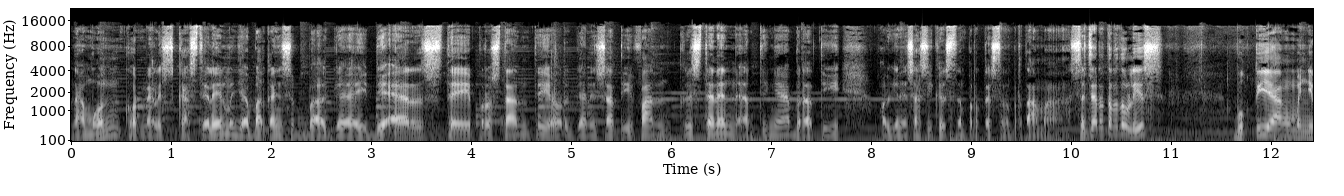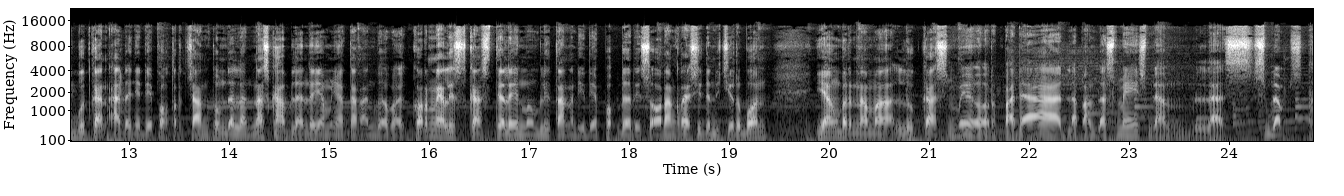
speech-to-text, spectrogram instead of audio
Namun, Cornelis Castellan menjabarkannya sebagai DR Ste Prostante Organisati van Christenen, artinya berarti organisasi Kristen Protestan pertama. Secara tertulis, Bukti yang menyebutkan adanya Depok tercantum dalam naskah Belanda yang menyatakan bahwa Cornelis Castellan membeli tanah di Depok dari seorang residen di Cirebon yang bernama Lucas Meur pada 18 Mei 19, 1696.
